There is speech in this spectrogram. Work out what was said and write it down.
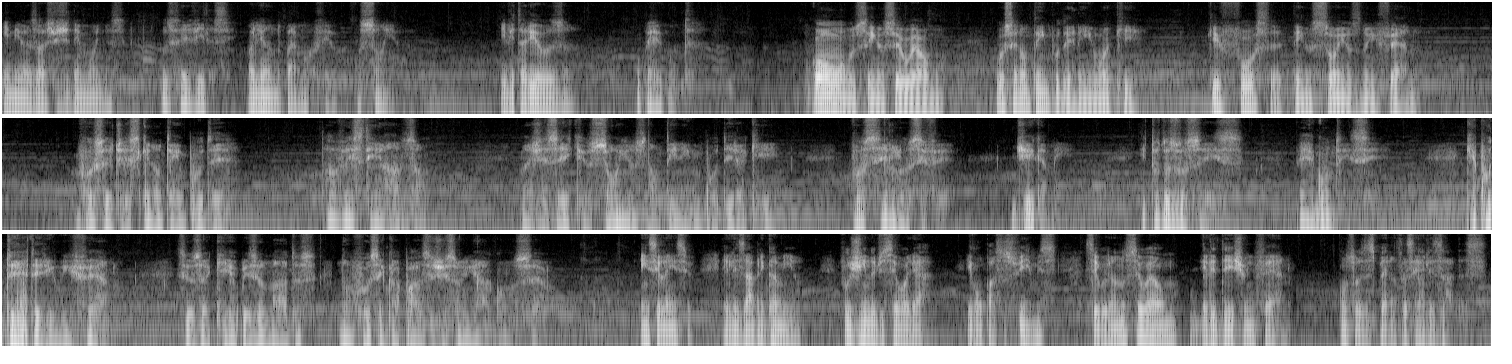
Em meio aos ossos de demônios, Lúcifer vira-se, olhando para Morfeu, o sonho. E vitorioso, o pergunta: Com ou sem o seu elmo, você não tem poder nenhum aqui. Que força tem os sonhos no inferno? Você diz que não tenho poder. Talvez tenha razão. Mas dizer que os sonhos não têm nenhum poder aqui. Você, Lúcifer, diga-me. E todos vocês, perguntem-se: que poder teria o inferno se os aqui aprisionados não fossem capazes de sonhar com o céu? Em silêncio, eles abrem caminho, fugindo de seu olhar, e com passos firmes, segurando seu elmo, ele deixa o inferno, com suas esperanças realizadas.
